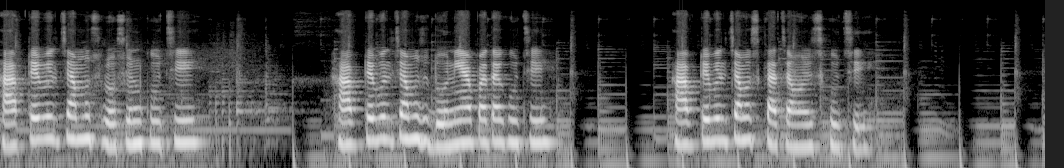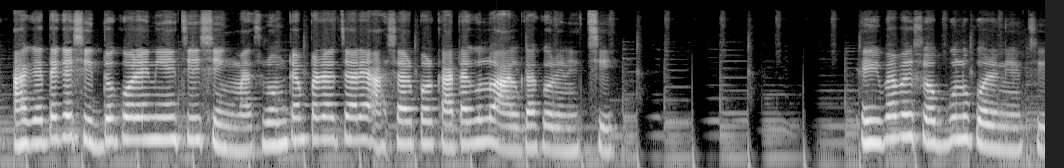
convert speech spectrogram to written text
হাফ টেবিল চামচ রসুন কুচি, হাফ টেবিল চামচ ধনিয়া পাতা কুচি, হাফ টেবিল চামচ কাঁচামরিচ কুচি। আগে থেকে সিদ্ধ করে নিয়েছি শিং মাছ। রুম টেম্পারেচারে আসার পর কাটাগুলো আলগা করে নিচ্ছি। এইভাবে সবগুলো করে নিয়েছি।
